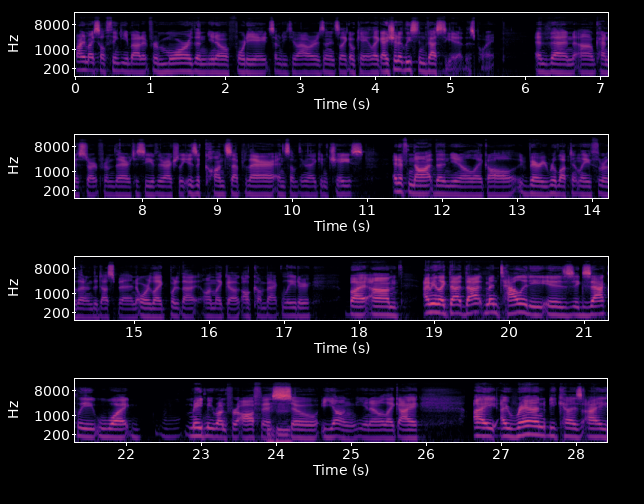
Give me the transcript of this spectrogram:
find myself thinking about it for more than, you know, 48, 72 hours, and it's like, okay, like I should at least investigate at this point and then um, kind of start from there to see if there actually is a concept there and something that I can chase. And if not, then you know, like I'll very reluctantly throw that in the dustbin or like put that on like a, I'll come back later. But um, I mean, like that that mentality is exactly what made me run for office mm-hmm. so young. You know, like I I, I ran because I,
